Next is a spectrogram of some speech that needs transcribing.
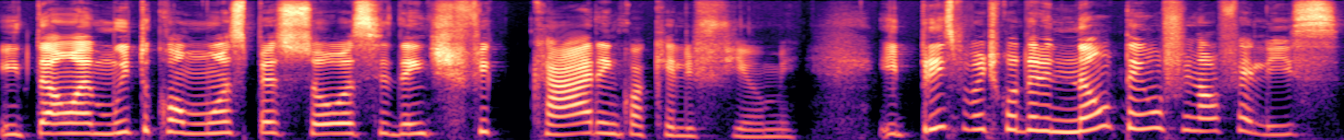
Então é muito comum as pessoas se identificarem com aquele filme. E principalmente quando ele não tem um final feliz.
